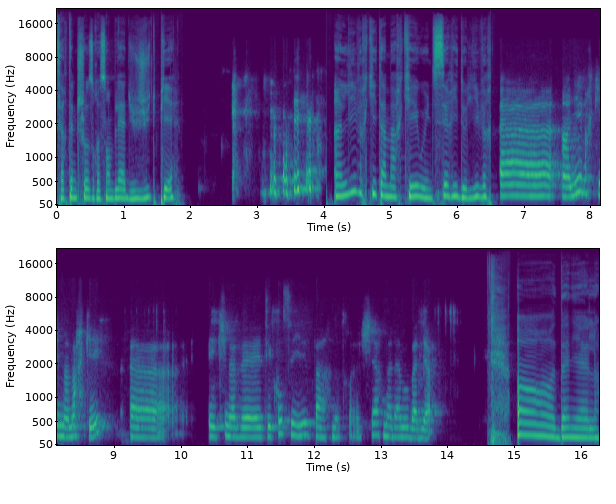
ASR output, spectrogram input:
certaines choses ressemblaient à du jus de pied. Oui. Un livre qui t'a marqué ou une série de livres? Euh, un livre qui m'a marqué euh, et qui m'avait été conseillé par notre chère Madame Obadia. Oh, Daniel,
